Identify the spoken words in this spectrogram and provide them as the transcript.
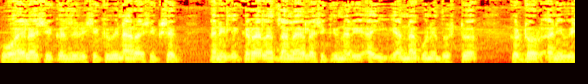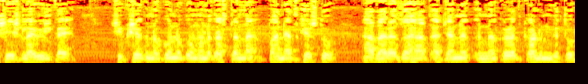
पोहायला शिकविणारा शिक्षक आणि लेकराला चालायला शिकविणारी आई यांना कोणी दुष्ट कठोर आणि विशेष लावेल काय? शिक्षक नको नको म्हणत असताना पाण्यात खेचतो आधाराचा हात अचानक नकळत काढून घेतो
